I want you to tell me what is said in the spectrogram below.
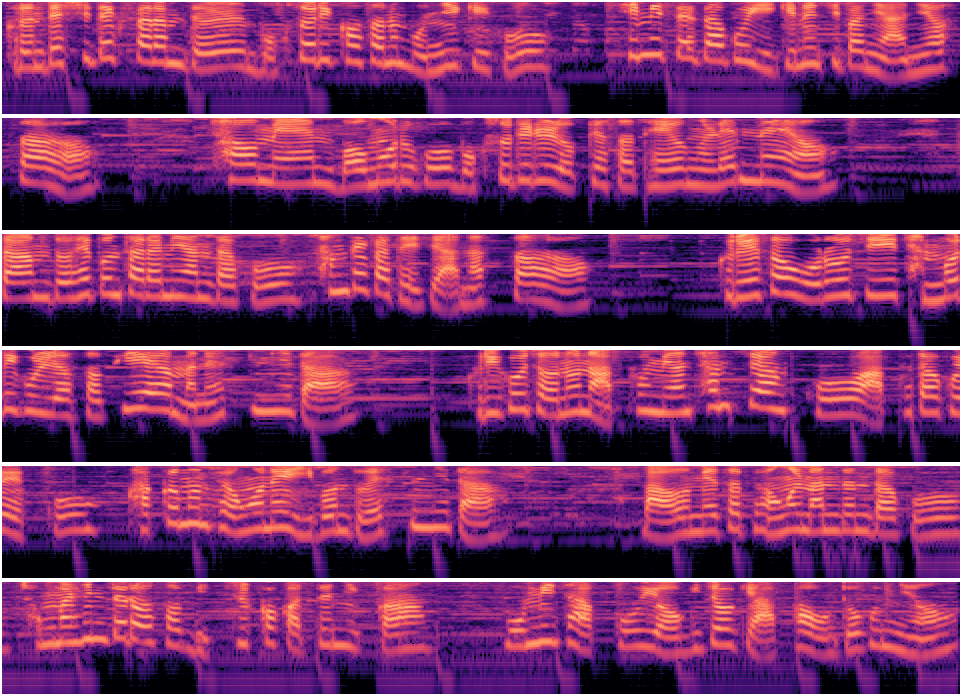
그런데 시댁 사람들 목소리 커서는 못 이기고 힘이 세다고 이기는 집안이 아니었어요. 처음엔 머무르고 목소리를 높여서 대응을 했네요. 싸움도 해본 사람이 한다고 상대가 되지 않았어요. 그래서 오로지 잔머리 굴려서 피해야만 했습니다. 그리고 저는 아프면 참지 않고 아프다고 했고 가끔은 병원에 입원도 했습니다. 마음에서 병을 만든다고 정말 힘들어서 미칠 것 같으니까 몸이 자꾸 여기저기 아파오더군요.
